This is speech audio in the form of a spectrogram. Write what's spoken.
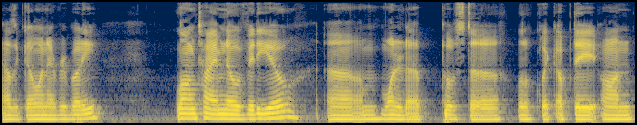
How's it going, everybody? Long time no video. Um, wanted to post a little quick update on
